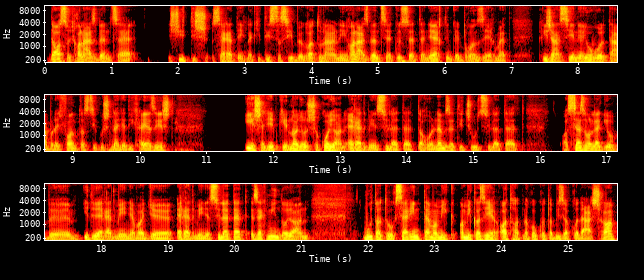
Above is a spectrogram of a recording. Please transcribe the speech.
de az, hogy Halász Bence, és itt is szeretnék neki tiszta szívből gratulálni, Halász Bence köszönhetően nyertünk egy bronzérmet, Krizsán Szénia jó voltából egy fantasztikus negyedik helyezést, és egyébként nagyon sok olyan eredmény született, ahol nemzeti csúcs született, a szezon legjobb időeredménye vagy eredménye született. Ezek mind olyan mutatók szerintem, amik, amik azért adhatnak okot a bizakodásra.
